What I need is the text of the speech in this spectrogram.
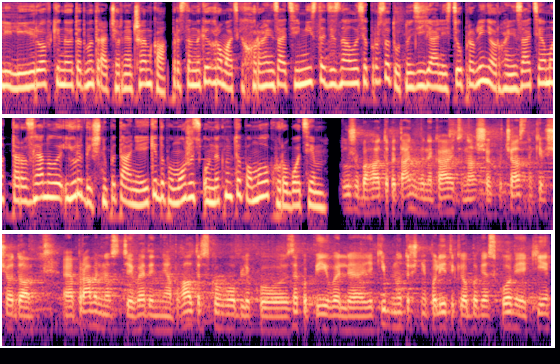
Лілії Вірьовкіної та Дмитра Черняченка представники громадських організацій міста дізналися про статутну діяльність управління організаціями та розглянули юридичні питання, які допоможуть уникнути помилок у роботі. Дуже багато питань виникають у наших учасників щодо правильності ведення бухгалтерського обліку, закупівель, які внутрішні політики обов'язкові, які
